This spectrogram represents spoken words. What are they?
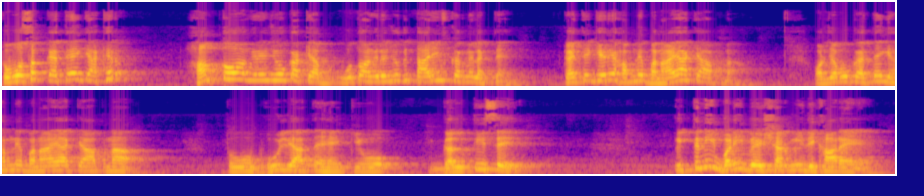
तो वो सब कहते हैं कि आखिर हम तो अंग्रेज़ों का क्या, वो तो अंग्रेज़ों की तारीफ़ करने लगते हैं। कहते हैं कि, अरे, हमने बनाया क्या अपना? और जब वो कहते हैं कि, हमने बनाया क्या अपना? तो वो भूल जाते हैं कि वो गलती से इतनी बड़ी बेशर्मी दिखा रहे हैं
